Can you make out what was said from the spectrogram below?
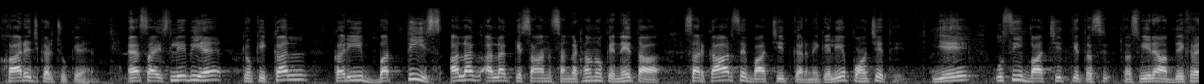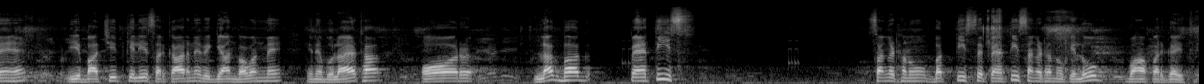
खारिज कर चुके हैं। ऐसा इसलिए भी है क्योंकि कल करीब 32 अलग अलग किसान संगठनों के नेता सरकार से बातचीत करने के लिए पहुँचे थे। ये उसी बातचीत की तस्वीरें आप देख रहे हैं। ये बातचीत के लिए सरकार ने विज्ञान भवन में इन्हें बुलाया था और लगभग 35 संगठनों 32 से 35 संगठनों के लोग वहाँ पर गए थे।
